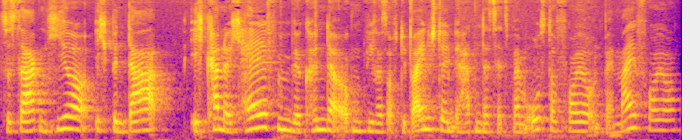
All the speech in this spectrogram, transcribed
zu sagen, hier, ich bin da, ich kann euch helfen, wir können da irgendwie was auf die Beine stellen. Wir hatten das jetzt beim Osterfeuer und beim Maifeuer.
